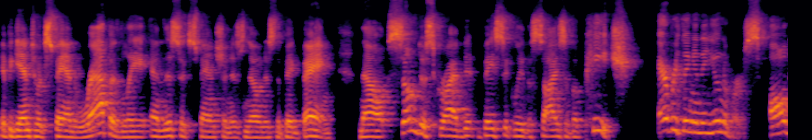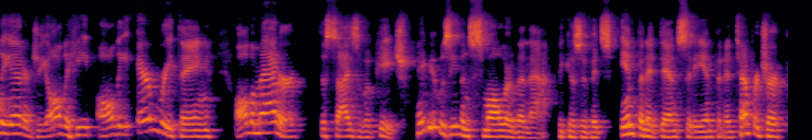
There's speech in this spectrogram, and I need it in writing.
It began to expand rapidly, and this expansion is known as the Big Bang. Now, some described it basically the size of a peach everything in the universe, all the energy, all the heat, all the everything, all the matter, the size of a peach. Maybe it was even smaller than that because of its infinite density, infinite temperature.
